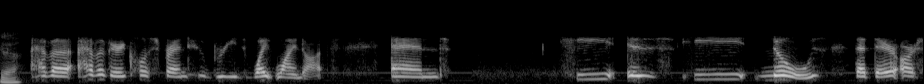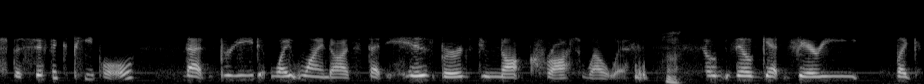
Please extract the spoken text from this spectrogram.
Yeah. I have a I have a very close friend who breeds white Wyandottes, and he is he knows that there are specific people that breed white Wyandottes that his birds do not cross well with. Huh. So they'll get very like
